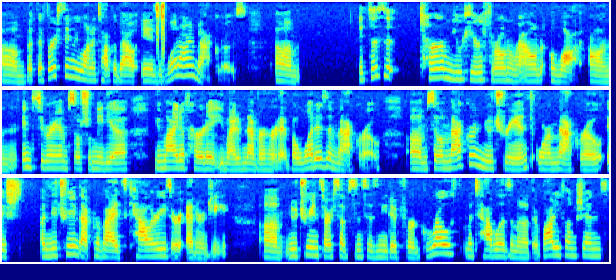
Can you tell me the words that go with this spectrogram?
Um, but the first thing we want to talk about is what are macros? Um, it's this term you hear thrown around a lot on Instagram, social media. You might have heard it, you might have never heard it, but what is a macro? Um, so, a macronutrient or a macro is a nutrient that provides calories or energy. Um, nutrients are substances needed for growth, metabolism, and other body functions.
